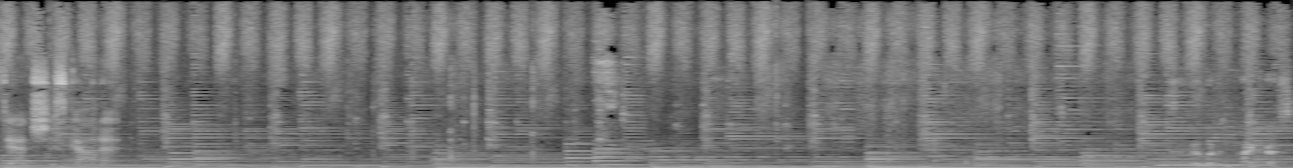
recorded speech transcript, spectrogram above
It. Dad, she's got it. It's a good looking pie crust.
